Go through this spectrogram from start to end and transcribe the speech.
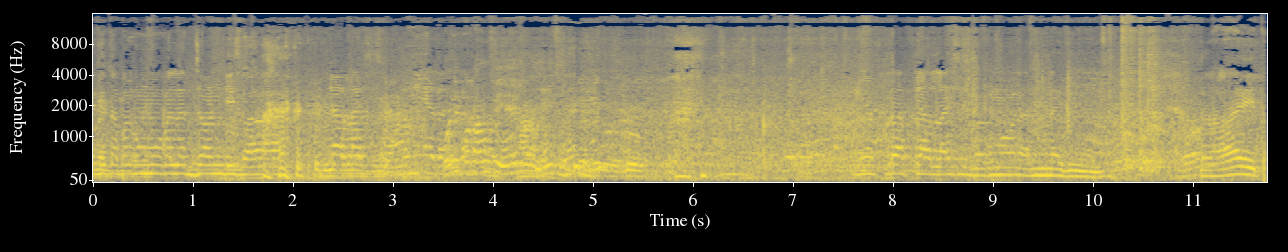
यदि तपाईँको मोबाइललाई जन्डिस भयो पुरा प्यारालाइसिस भएको मोबाइलहरू मिलाइदिनुहुन्छ। है त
